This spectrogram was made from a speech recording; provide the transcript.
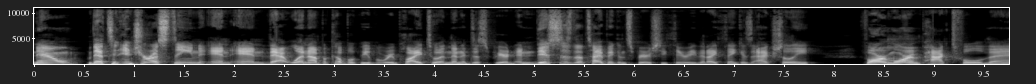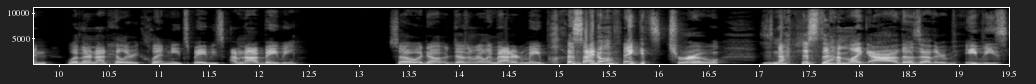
Now, that's an interesting, and, and that went up. A couple people replied to it, and then it disappeared. And this is the type of conspiracy theory that I think is actually far more impactful than whether or not Hillary Clinton eats babies. I'm not a baby, so it, it doesn't really matter to me. Plus, I don't think it's true. It's not just that I'm like, ah, those other babies,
